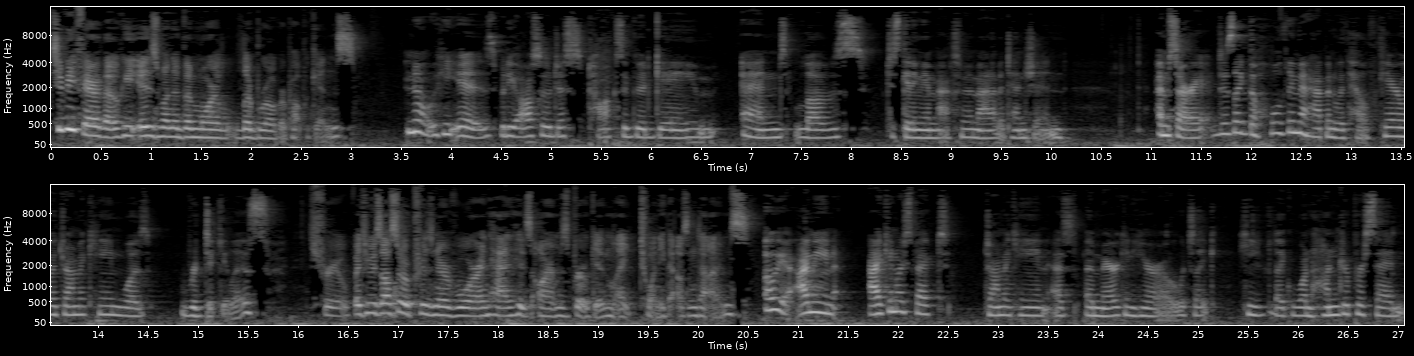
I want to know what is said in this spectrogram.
To be fair, though, he is one of the more liberal Republicans. No, he is, but he also just talks a good game and loves just getting the maximum amount of attention. I'm sorry, just like the whole thing that happened with healthcare with John McCain was ridiculous. True, but he was also a prisoner of war and had his arms broken like twenty thousand times. Oh yeah, I mean, I can respect John McCain as American hero, which like he like 100%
